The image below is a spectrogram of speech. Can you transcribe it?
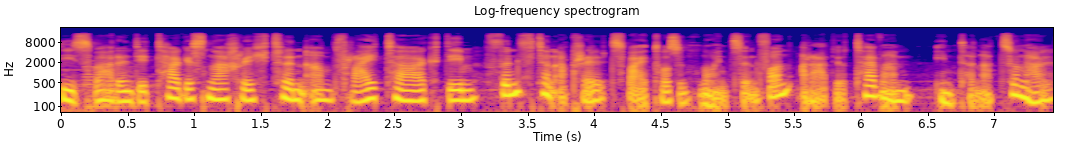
Dies waren die Tagesnachrichten am Freitag, dem 5. April 2019 von Radio Taiwan International.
